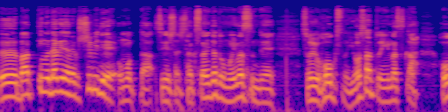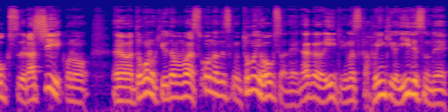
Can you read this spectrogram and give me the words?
えー、バッティングだけではなく守備で思った選手たちたくさんいたと思いますんで、そういうホークスの良さと言いますか、ホークスらしい、この、えー、どこの球団もまあそうなんですけど、特にホークスはね、仲がいいと言いますか、雰囲気がいいですので、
